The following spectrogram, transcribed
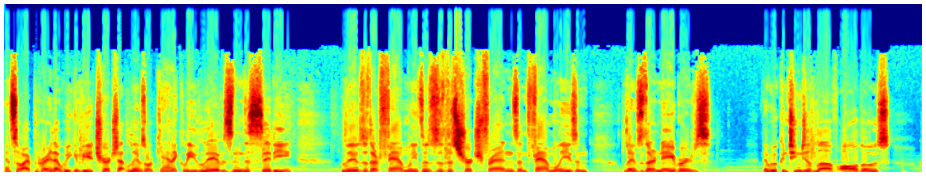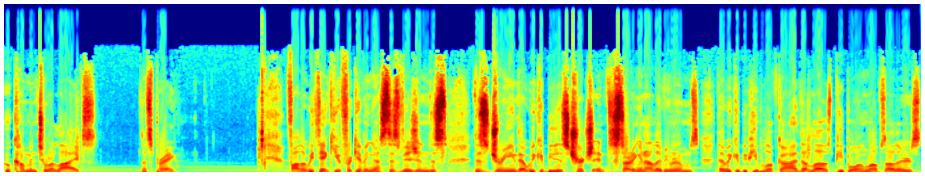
And so I pray that we can be a church that lives organically, lives in the city, lives with our families, lives with the church friends and families, and lives with our neighbors. That we'll continue to love all those who come into our lives. Let's pray. Father, we thank you for giving us this vision, this this dream that we could be this church in, starting in our living rooms, that we could be people of God that loves people and loves others.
